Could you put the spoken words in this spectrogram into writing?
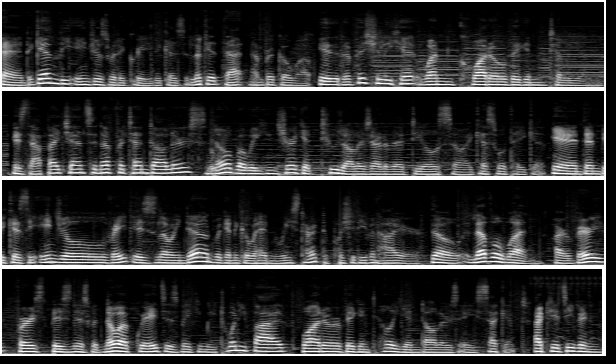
And again, the angels would agree because look at that number go up. It officially hit one quado vigintillion. Is that by chance enough for $10? No, but we can sure get $2 out of that deal, so I guess we'll take it. And then because the angel rate is slowing down, we're going to go ahead and restart to push it even higher. So level 1, our very first business with no upgrades is making me 25 quado vigintillion dollars a second. Actually, it's even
